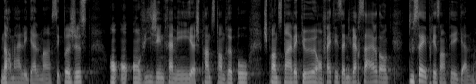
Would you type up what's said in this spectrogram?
normale également. C'est pas juste on, on, vit, j'ai une famille, je prends du temps de repos, je prends du temps avec eux, on fête les anniversaires. Donc, tout ça est présenté également.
